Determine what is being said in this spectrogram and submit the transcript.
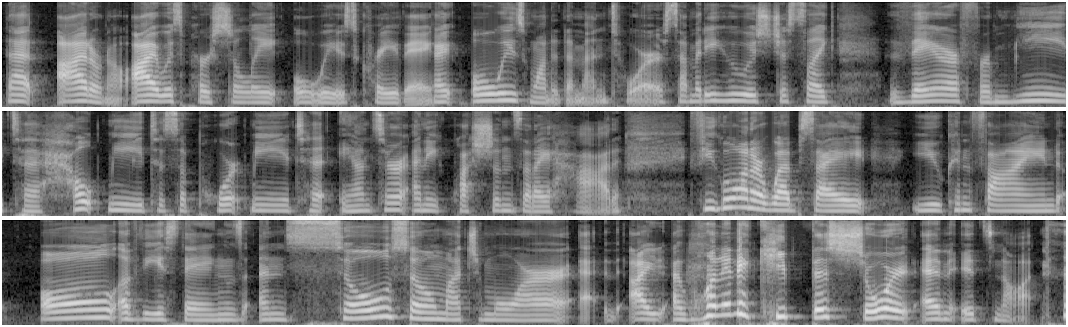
that I don't know, I was personally always craving. I always wanted a mentor, somebody who was just like, there for me to help me, to support me, to answer any questions that I had. If you go on our website, you can find all of these things and so so much more. I i wanted to keep this short and it's not.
